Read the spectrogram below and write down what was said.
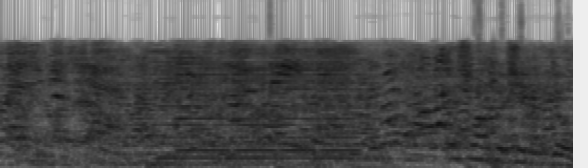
Which one puts you in the door?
